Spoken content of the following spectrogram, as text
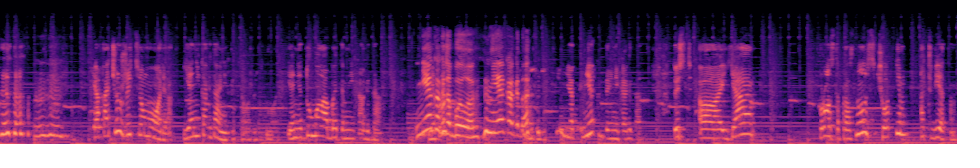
Mm-hmm. Я хочу жить у моря. Я никогда не хотела жить у моря. Я не думала об этом никогда. Некогда просто... было, некогда. Некогда и никогда. То есть э, я просто проснулась с четким ответом.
